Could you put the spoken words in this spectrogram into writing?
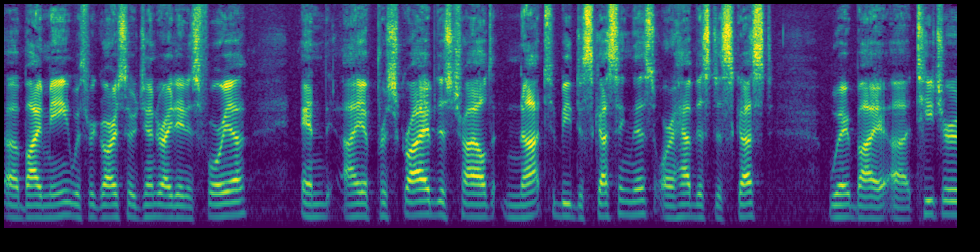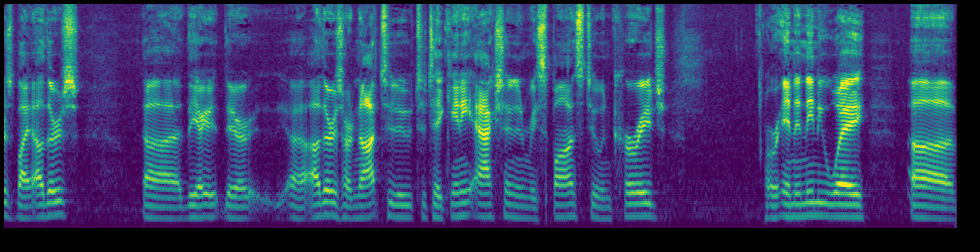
uh, by me with regards to gender identity dysphoria. And I have prescribed this child not to be discussing this or have this discussed where by uh, teachers, by others. Uh, they, they're, uh, others are not to, to take any action in response to encourage or in any way uh,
